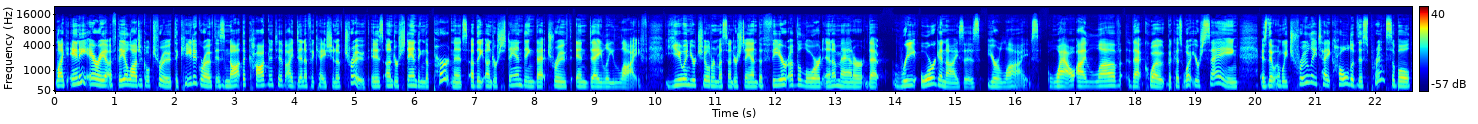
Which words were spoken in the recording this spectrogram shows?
Like any area of theological truth, the key to growth is not the cognitive identification of truth, it is understanding the pertinence of the understanding that truth in daily life. You and your children must understand the fear of the Lord in a manner that reorganizes your lives. Wow, I love that quote because what you're saying is that when we truly take hold of this principle,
